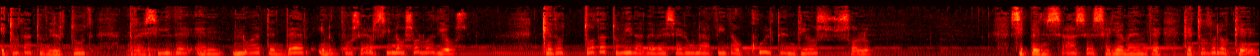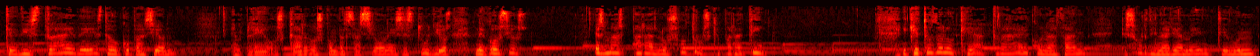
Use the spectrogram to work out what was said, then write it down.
y toda tu virtud reside en no atender y no poseer sino solo a Dios. Que toda tu vida debe ser una vida oculta en Dios solo. Si pensases seriamente que todo lo que te distrae de esta ocupación, empleos, cargos, conversaciones, estudios, negocios, es más para los otros que para ti, y que todo lo que atrae con afán es ordinariamente un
